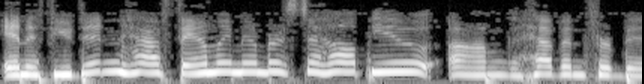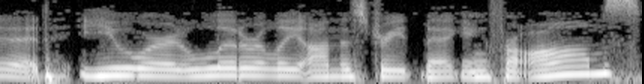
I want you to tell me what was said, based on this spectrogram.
And if you didn't have family members to help you, um, heaven forbid, you were literally on the street begging for alms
